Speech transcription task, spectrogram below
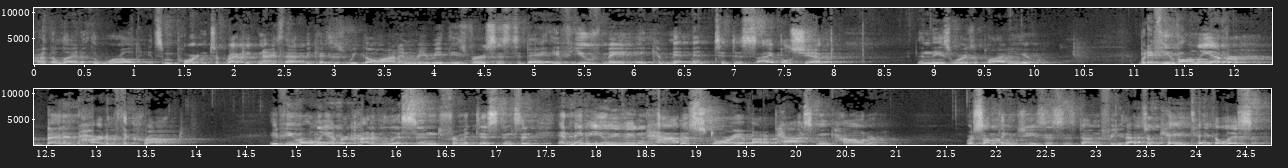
are the light of the world. It's important to recognize that because as we go on and reread these verses today, if you've made a commitment to discipleship, then these words apply to you. But if you've only ever been part of the crowd, if you've only ever kind of listened from a distance, and, and maybe you even had a story about a past encounter or something Jesus has done for you, that's okay. Take a listen.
